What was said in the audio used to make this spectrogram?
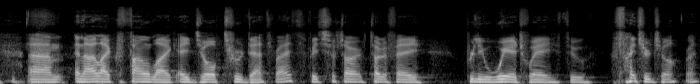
um, and I like found like a job through that, right? Which is sort of a really weird way to find your job, right?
